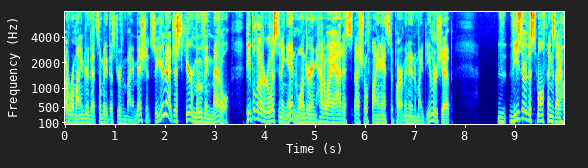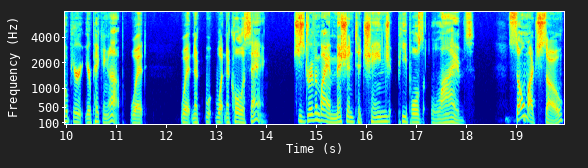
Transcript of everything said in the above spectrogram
a reminder that somebody that's driven by a mission. So you're not just here moving metal. People that are listening in wondering how do I add a special finance department into my dealership? Th- these are the small things I hope you're you're picking up. What what what Nicole is saying. She's driven by a mission to change people's lives. So much so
